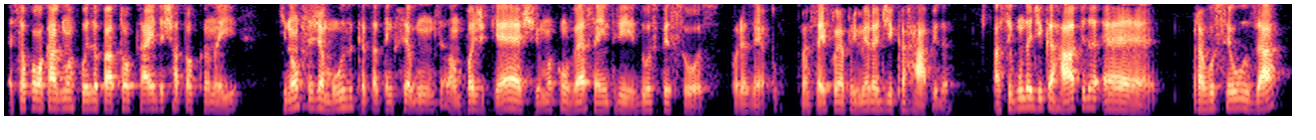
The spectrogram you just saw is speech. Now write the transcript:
É só colocar alguma coisa para tocar e deixar tocando aí que não seja música, tá? Tem que ser algum, sei lá, um podcast, uma conversa entre duas pessoas, por exemplo. Então essa aí foi a primeira dica rápida. A segunda dica rápida é para você usar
